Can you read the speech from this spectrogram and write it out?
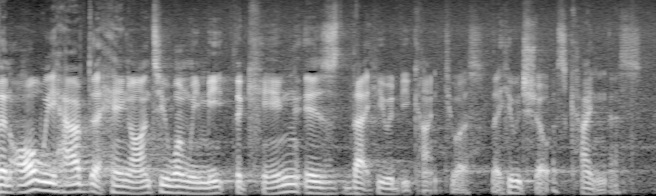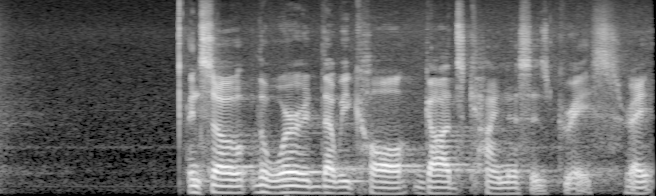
then all we have to hang on to when we meet the king is that he would be kind to us, that he would show us kindness. And so the word that we call God's kindness is grace, right?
